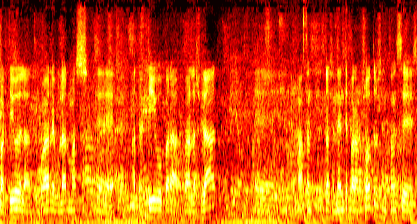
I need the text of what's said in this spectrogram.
partido de la temporada regular más eh, atractivo para, para, la ciudad, eh, más trascendente para nosotros, entonces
